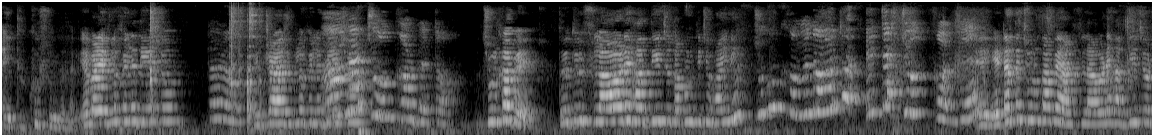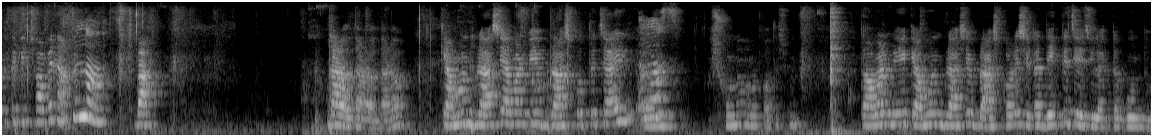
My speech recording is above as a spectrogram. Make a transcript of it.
এই তো, খুব সুন্দর লাগে। এবার এগুলো ফেলে দিয়েছ? এই ফেলে দিয়েছ? চুলকাবে তো তুমি ফ্লাওয়ারে হাত দিয়েছ, তখন কিছু হয়নি? চুল করবে না এটা এটা চুল করবে এ- এটাতে চুলকাবে আর ফ্লাওয়ারে হাত দিয়েছ ওটাতে কিছু হবে না? না। বাহ। দাঁড়াও দাঁড়াও দাঁড়াও। কেমন ব্রাশে আমার মেয়ে ব্রাশ করতে চাই শোনো আমার কথা শোনো। তো আমার মেয়ে কেমন ব্রাশে ব্রাশ করে সেটা দেখতে চেয়েছিল একটা বন্ধু।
